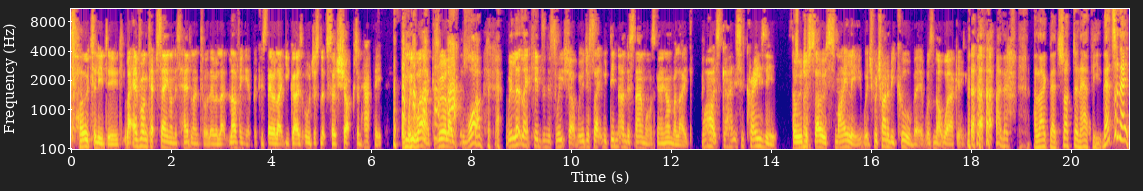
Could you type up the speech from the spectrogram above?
totally, dude. Like everyone kept saying on this headline tour, they were like loving it because they were like, you guys all just look so shocked and happy. And we were, because we were like, what? we looked like kids in the sweet shop. We were just like, we didn't understand what was going on. We're like, wow, it's God, this is crazy. So we were just so smiley, which we're trying to be cool, but it was not working. I like that. Shocked and happy. That's an,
